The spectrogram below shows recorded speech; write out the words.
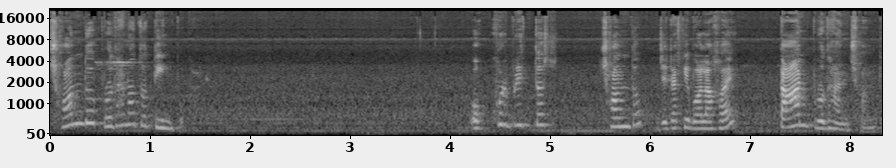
ছন্দ প্রধানত তিন প্রকার। অক্ষরবৃত্ত ছন্দ, যেটাকে বলা হয় তান প্রধান ছন্দ।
